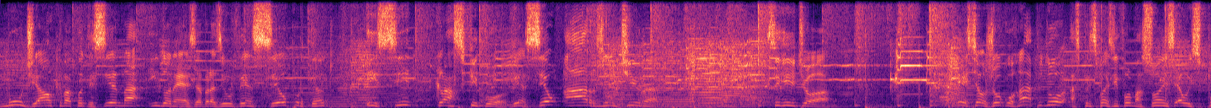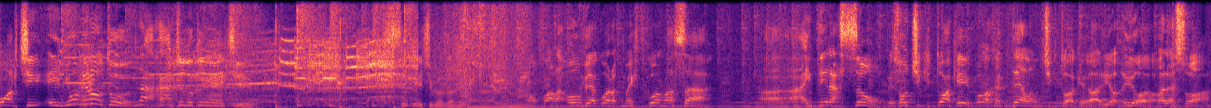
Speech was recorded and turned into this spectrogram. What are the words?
Mundial que vai acontecer na Indonésia. O Brasil venceu, portanto, e se classificou. Venceu a Argentina. Seguinte, ó. Este é o Jogo Rápido. As principais informações é o esporte em um minuto na Rádio do Cliente. Seguinte, meus amigos. Vamos falar, vamos ver agora como é que ficou a nossa a, a interação. Pessoal TikTok aí, coloca a tela no TikTok aí, olha, ó, olha só.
